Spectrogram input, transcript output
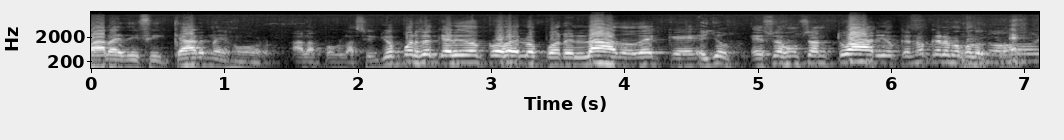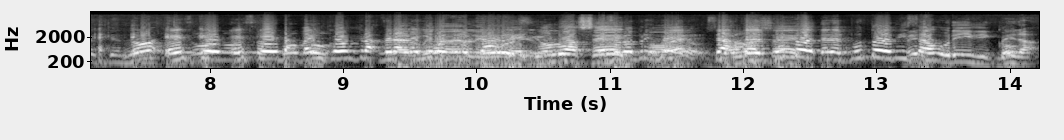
Para edificar mejor a la población. Yo por eso he querido cogerlo por el lado de que Ellos- eso es un santuario que no queremos que lo toquen. No, es que No, es que, no, es que va en contra de la La ley negocio. Yo lo Eso es acepto. lo primero. eh, O sea, desde el, punto, acepto. desde el punto de vista Mira, jurídico, mira,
